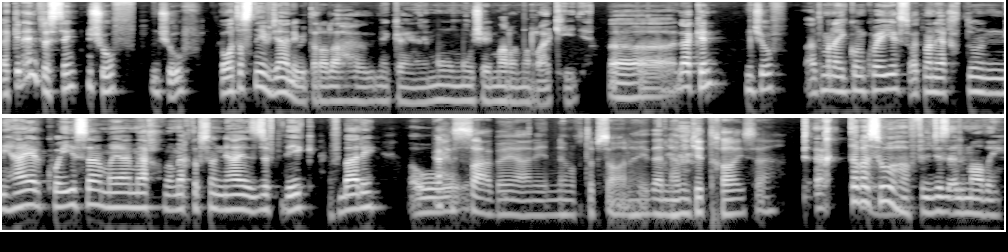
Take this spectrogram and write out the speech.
لكن interesting نشوف نشوف هو تصنيف جانبي ترى له الميكا يعني مو مو شيء مرة مرة أكيد يعني. آه لكن نشوف أتمنى يكون كويس وأتمنى ياخذون النهاية الكويسة ما ما ما يقتبسون النهايه الزفت ذيك في بالي. و... أحس صعبة يعني إنهم يقتبسونها إذا إنها من جد خايسة. اقتبسوها في الجزء الماضي.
